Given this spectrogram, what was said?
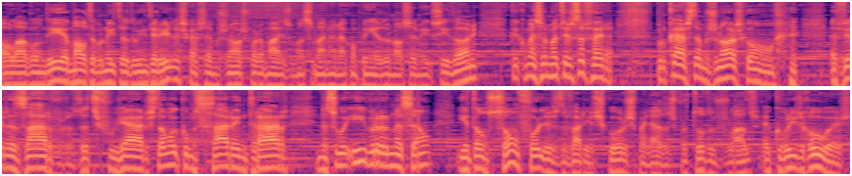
Olá, bom dia, malta bonita do Interilhas. Cá estamos nós para mais uma semana na companhia do nosso amigo Sidónio, que começa numa terça-feira. Por cá estamos nós com a ver as árvores, a desfolhar, estão a começar a entrar na sua hibernação e então são folhas de várias cores espalhadas por todos os lados, a cobrir ruas,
